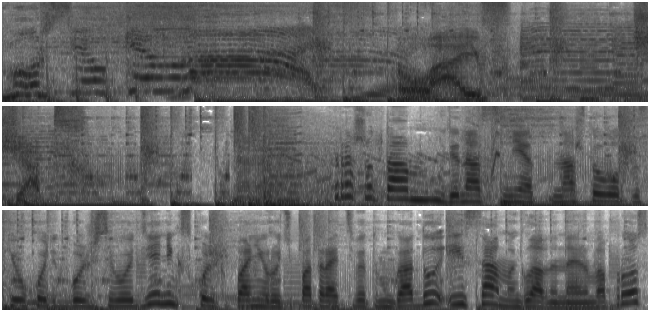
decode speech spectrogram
Мурзилки Live! Live chat. Хорошо там, где нас нет. На что в отпуске уходит больше всего денег? Сколько планируете потратить в этом году? И самый главный, наверное, вопрос,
